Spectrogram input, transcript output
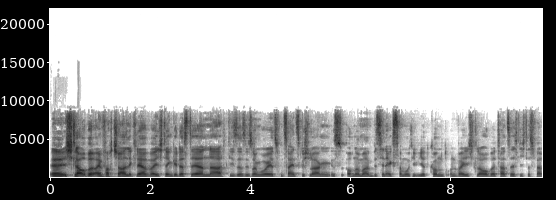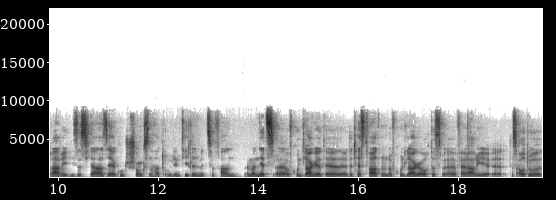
Äh, ich glaube einfach Charles Leclerc, weil ich denke, dass der nach dieser Saison, wo er jetzt von Sainz geschlagen ist, auch nochmal ein bisschen extra motiviert kommt und weil ich glaube tatsächlich, dass Ferrari dieses Jahr sehr gute Chancen hat, um den Titel mitzufahren. Wenn man jetzt äh, auf Grundlage der, der Testfahrten und auf Grundlage auch, dass äh, Ferrari äh, das Auto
